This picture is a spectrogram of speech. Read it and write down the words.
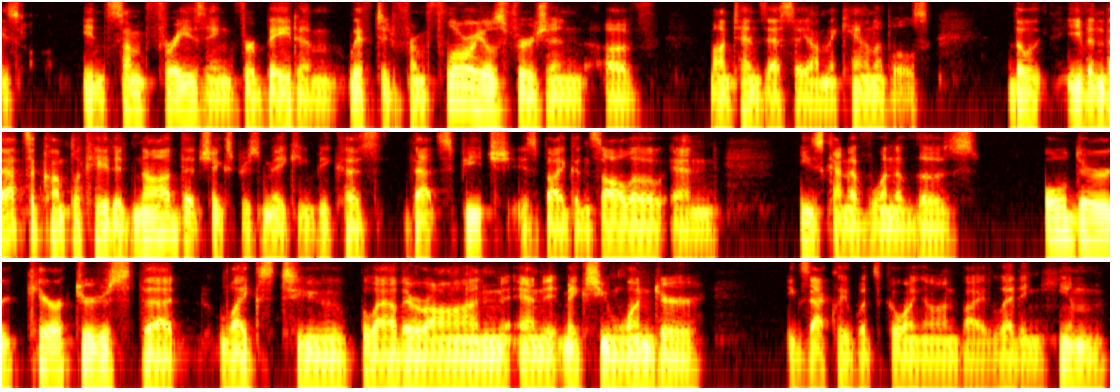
is in some phrasing verbatim lifted from Florio's version of Montaigne's essay on the cannibals. Though even that's a complicated nod that Shakespeare's making because that speech is by Gonzalo and he's kind of one of those older characters that likes to blather on, and it makes you wonder exactly what's going on by letting him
